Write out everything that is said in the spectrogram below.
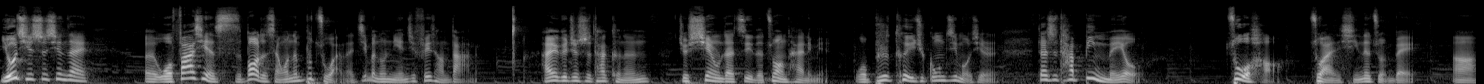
尤其是现在，呃，我发现死抱着闪光灯不转的，基本都年纪非常大的。还有一个就是他可能就陷入在自己的状态里面。我不是特意去攻击某些人，但是他并没有做好转型的准备啊。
